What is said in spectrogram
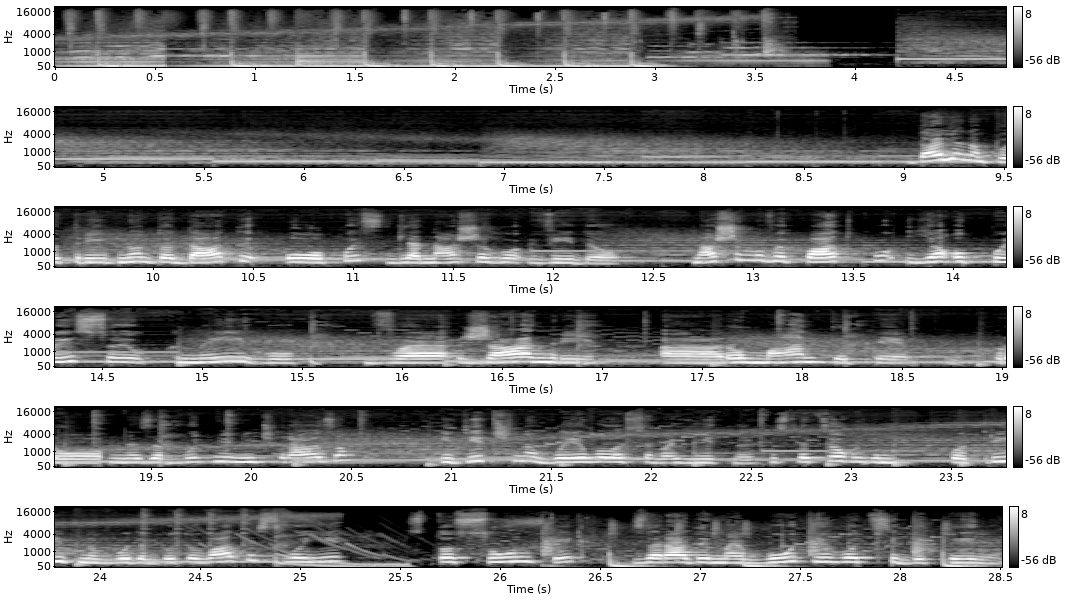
Далі нам потрібно додати опис для нашого відео. В нашому випадку я описую книгу в жанрі а, романтики про незабутню ніч разом, і дівчина виявилася вагітною. Після цього їм потрібно буде будувати свої стосунки заради майбутнього цієї дитини.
